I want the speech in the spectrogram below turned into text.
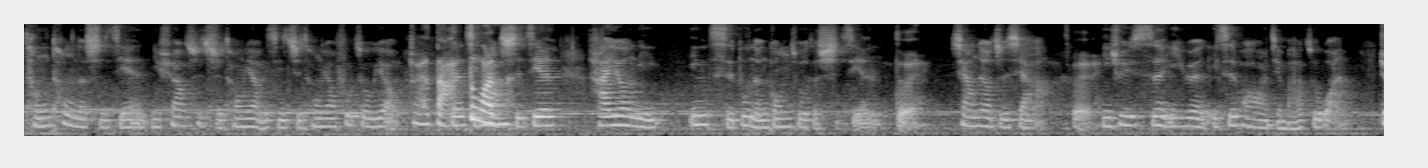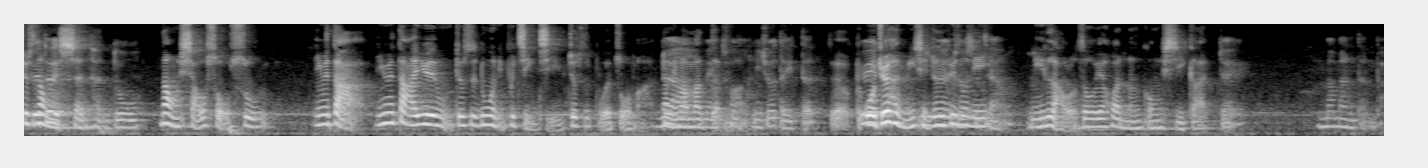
疼痛的时间，你需要吃止痛药以及止痛药副作用。对啊，打断时间，还有你因此不能工作的时间。对。相较之下，对，你去私人医院一次花完钱把它做完，就是绝对省很多。那种小手术，因为大因为大医院就是如果你不紧急，就是不会做嘛，那你慢慢等嘛，你就得等。对，我觉得很明显就是，比如说你你老了之后要换人工膝盖，对。你慢慢等吧。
